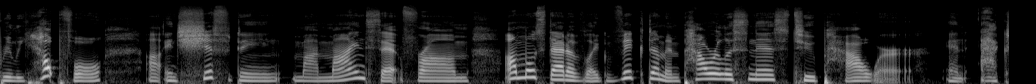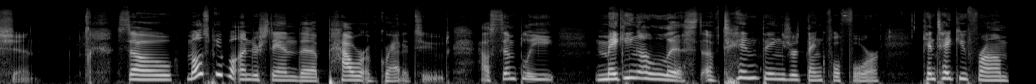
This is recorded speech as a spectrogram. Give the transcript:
really helpful uh, in shifting my mindset from almost that of like victim and powerlessness to power and action. So, most people understand the power of gratitude, how simply making a list of 10 things you're thankful for can take you from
